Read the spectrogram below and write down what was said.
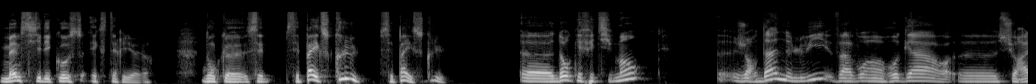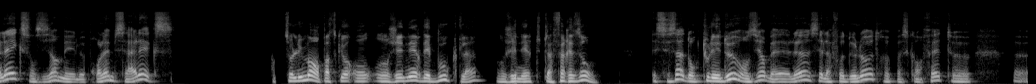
même s'il est cause extérieure. Donc, euh, c'est pas exclu, c'est pas exclu. Euh, donc, effectivement, Jordan, lui, va avoir un regard sur Alex en se disant, mais le problème, c'est Alex. Absolument, parce qu'on on génère des boucles, hein. On génère tout à fait raison. Et c'est ça, donc tous les deux vont se dire, ben là, c'est la faute de l'autre, parce qu'en fait, euh, euh,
